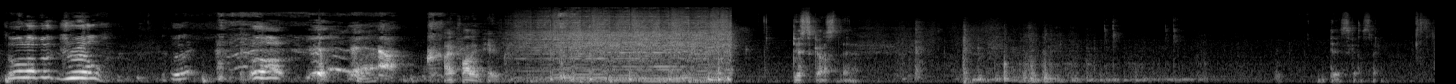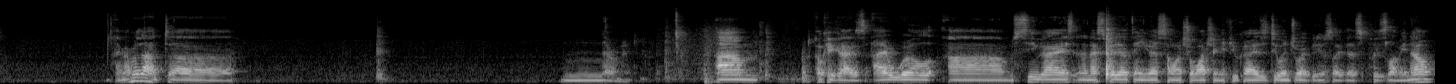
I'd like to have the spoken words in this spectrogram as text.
It's all over the drill. Oh. I'd probably puke. Disgusting. Disgusting. I remember that, uh... Never mind. Um, okay guys, I will, um, see you guys in the next video. Thank you guys so much for watching. If you guys do enjoy videos like this, please let me know.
